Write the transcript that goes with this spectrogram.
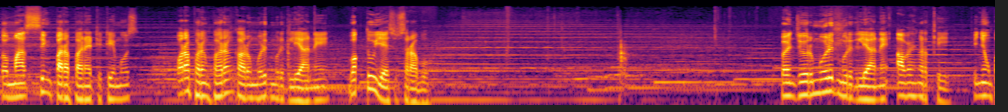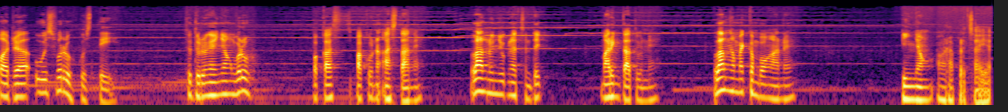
Thomas sing parabane Didimus ora bareng-bareng karo murid-murid liyane waktu Yesus rawuh. Banjur murid-murid liyane aweh ngerti inyong pada uwis weruh Gusti. Sedurunge nyong weruh bekas pakuna astane lan nunjukna jentik maring tatune lan ngemek kempongane inyong ora percaya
